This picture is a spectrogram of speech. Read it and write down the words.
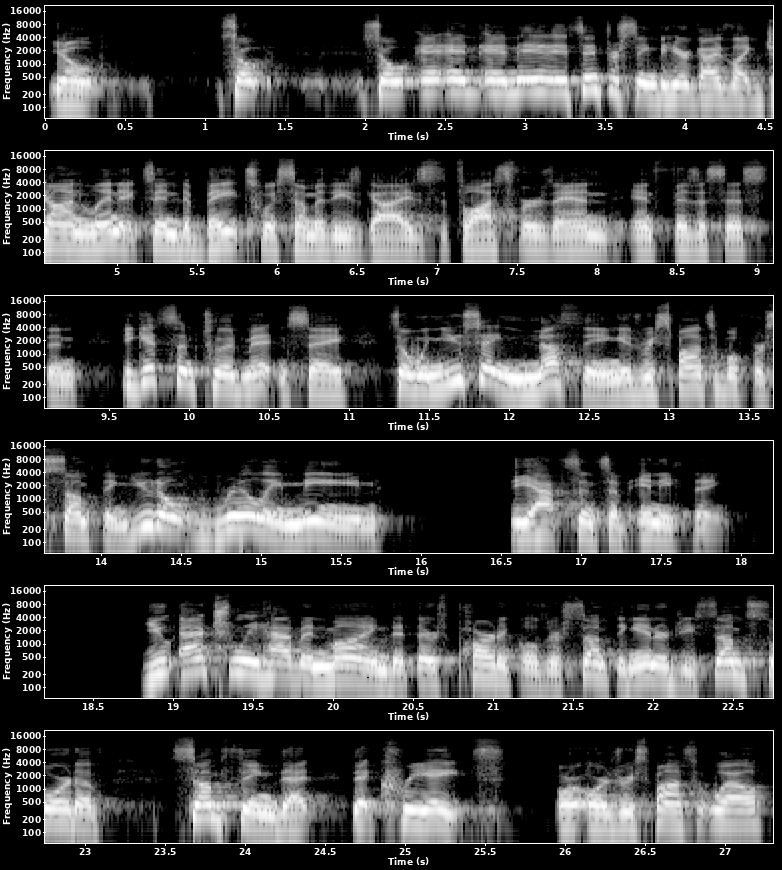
You know, so so and, and it's interesting to hear guys like john lennox in debates with some of these guys philosophers and, and physicists and he gets them to admit and say so when you say nothing is responsible for something you don't really mean the absence of anything you actually have in mind that there's particles or something, energy, some sort of something that, that creates or, or is responsible. Well,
